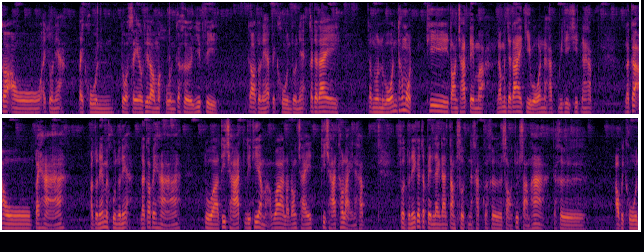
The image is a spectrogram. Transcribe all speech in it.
ก็เอาไอ้ตัวเนี้ยไปคูณตัวเซลล์ที่เรามาคูณก็คือ24ก็เอาตัวเนี้ยไปคูณตัวเนี้ยก็จะได้จำนวนโวลต์ทั้งหมดที่ตอนชาร์จเต็มอะแล้วมันจะได้กี่โวลต์นะครับ วิธีคิดนะครับ แล้วก็เอาไปหา เอาตัวนี้มาคูณตัวนี้แล้วก็ไปหาตัวที่ชาร์จลิเธียมว่าเราต้องใช้ที่ชาร์จเท่าไหร่นะครับ ส่วนตัวนี้ก็จะเป็นแรงดันต่ำสุดนะครับก็คือ 2.35 ก็คือเอาไปคูณ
